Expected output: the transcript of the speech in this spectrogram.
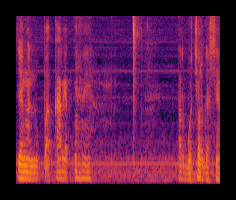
jangan lupa karetnya ya ntar bocor gasnya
